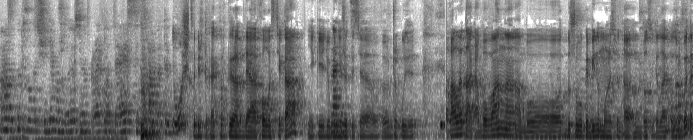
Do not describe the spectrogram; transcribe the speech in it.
а запитували, чи є можливість, наприклад, десь ставити душ. Це більш така квартира для холостяка, який любить ніжитися в джакузі. Але так, або ванна, або душову кабіну можна сюди досить легко зробити.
